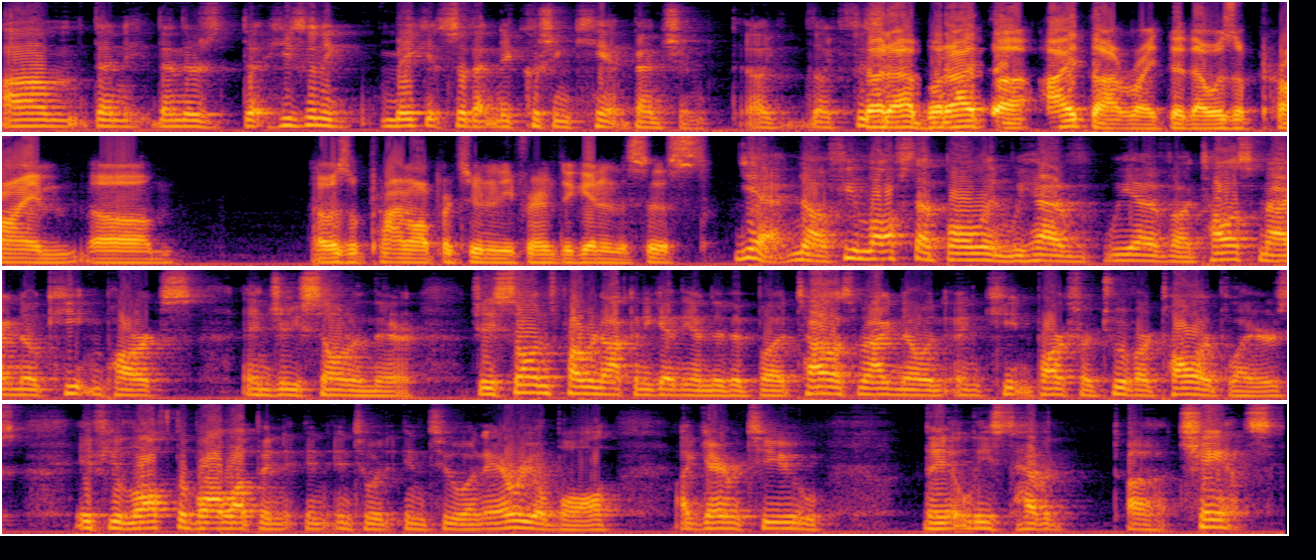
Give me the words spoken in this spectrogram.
um, then then there's he's going to make it so that Nick Cushing can't bench him. Like, like but, uh, but I thought I thought right that that was a prime um, that was a prime opportunity for him to get an assist. Yeah, no, if he lofts that ball in, we have we have uh, Talles Magno, Keaton Parks, and Jason in there. Jason's probably not going to get the end of it, but Talles Magno and, and, Keaton Parks are two of our taller players. If you loft the ball up in, in, into a, into an aerial ball, I guarantee you they at least have a, a, chance,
